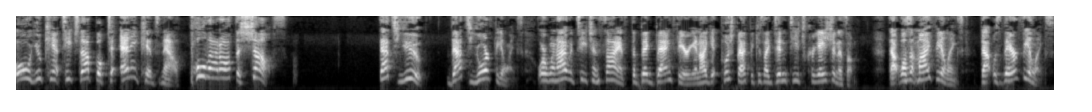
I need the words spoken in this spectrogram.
Oh, you can't teach that book to any kids now. Pull that off the shelves. That's you. That's your feelings. Or when I would teach in science the Big Bang Theory and I get pushback because I didn't teach creationism. That wasn't my feelings. That was their feelings.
